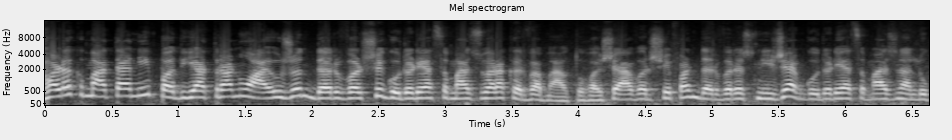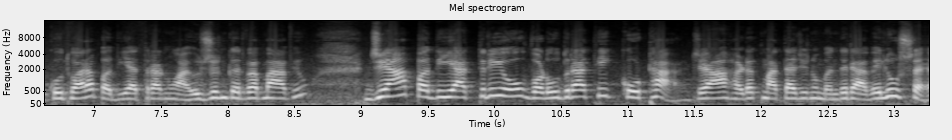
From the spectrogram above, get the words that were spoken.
હડક માતાની પદયાત્રાનું આયોજન દર વર્ષે ગોદડિયા સમાજ દ્વારા કરવામાં આવતું હોય છે. આ વર્ષે પણ દર વર્ષની જેમ ગોદડિયા સમાજના લોકો દ્વારા પદયાત્રાનું આયોજન કરવામાં આવ્યું. જ્યાં પદયાત્રીઓ વડોદરાથી કોઠા, જ્યાં હડક માતાજીનું મંદિર આવેલું છે,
